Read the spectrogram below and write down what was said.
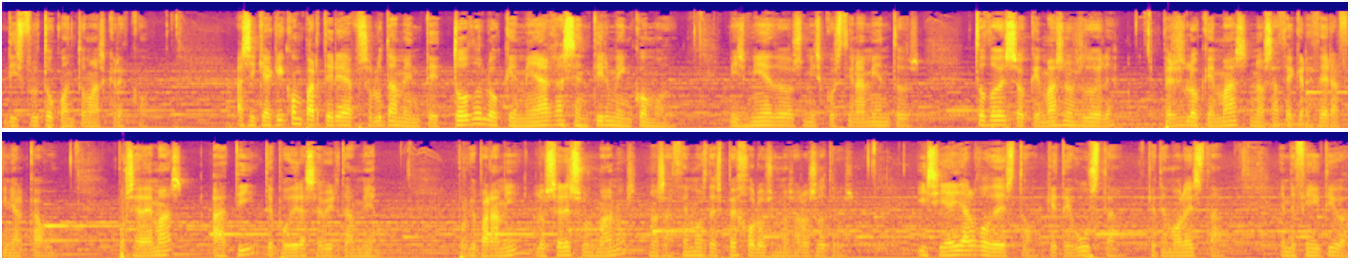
disfruto cuanto más crezco. Así que aquí compartiré absolutamente todo lo que me haga sentirme incómodo, mis miedos, mis cuestionamientos, todo eso que más nos duele, pero es lo que más nos hace crecer al fin y al cabo. Por si además a ti te pudiera servir también. Porque para mí, los seres humanos nos hacemos de espejo los unos a los otros. Y si hay algo de esto que te gusta, que te molesta, en definitiva,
